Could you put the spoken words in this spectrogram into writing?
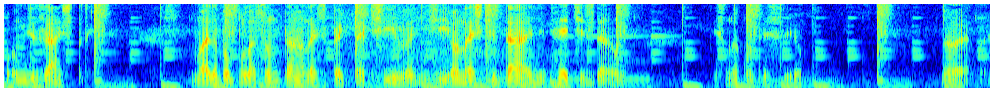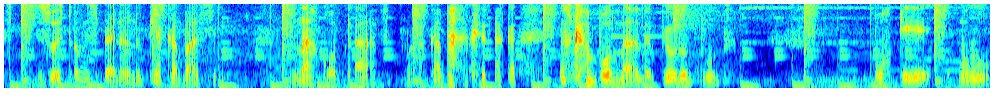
foi um desastre. Mas a população estava na expectativa de honestidade, retidão. Isso não aconteceu. Não é? As pessoas estavam esperando que acabasse o narcotráfico. Acabar, acabou nada, piorou tudo. Porque o,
